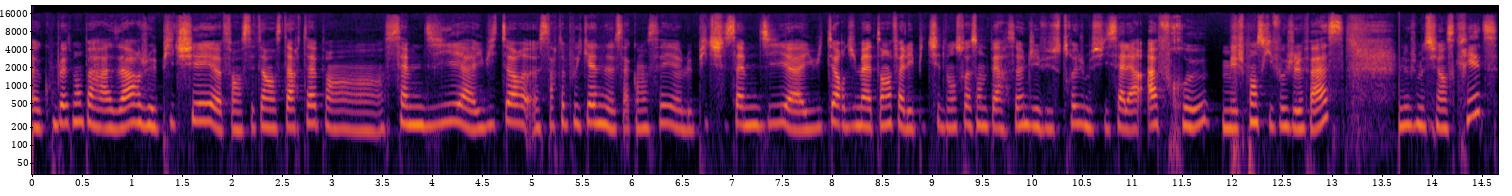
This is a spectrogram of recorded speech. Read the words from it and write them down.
euh, complètement par hasard. Je pitchais, enfin, c'était un startup un samedi à 8h. Startup week-end, ça commençait euh, le pitch samedi à 8h du matin. Fallait pitcher devant 60 personnes. J'ai vu ce truc, je me suis dit, ça a l'air affreux, mais je pense qu'il faut que je le fasse. Donc, je me suis inscrite.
